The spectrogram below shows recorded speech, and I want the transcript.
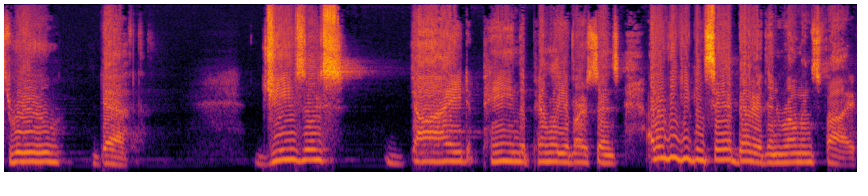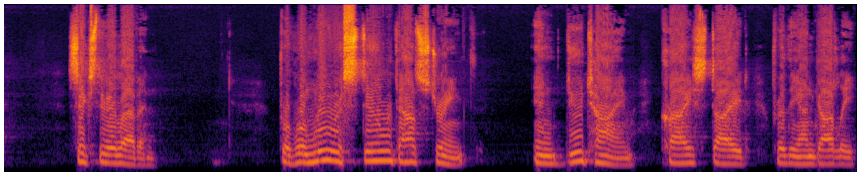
through death. Jesus died paying the penalty of our sins. I don't think you can say it better than Romans 5, 6 through 11. For when we were still without strength, in due time, Christ died for the ungodly.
